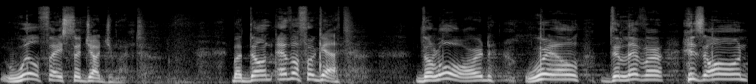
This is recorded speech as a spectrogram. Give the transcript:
will face the judgment. But don't ever forget, the Lord will deliver His own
